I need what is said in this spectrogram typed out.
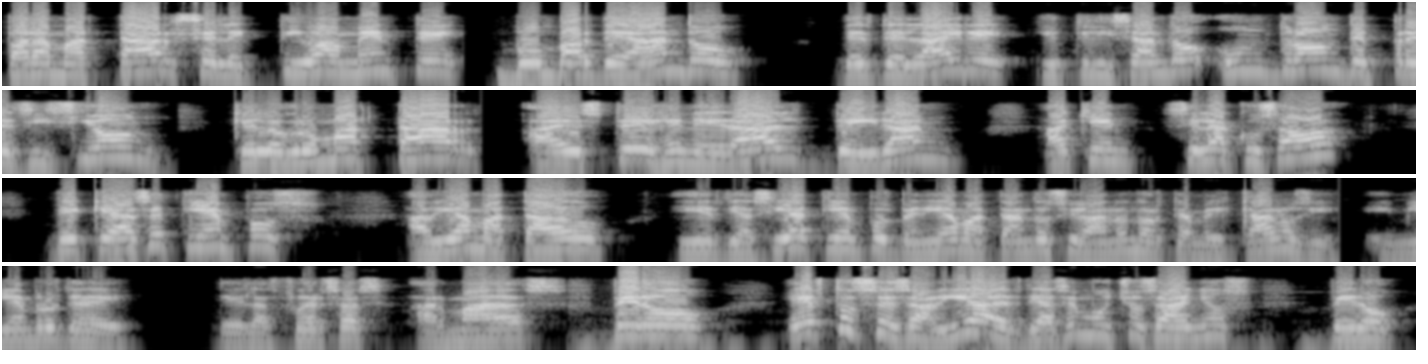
para matar selectivamente, bombardeando desde el aire y utilizando un dron de precisión que logró matar a este general de Irán, a quien se le acusaba de que hace tiempos había matado y desde hacía tiempos venía matando ciudadanos norteamericanos y, miembros de, de las Fuerzas Armadas. Pero esto se sabía desde hace muchos años, pero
